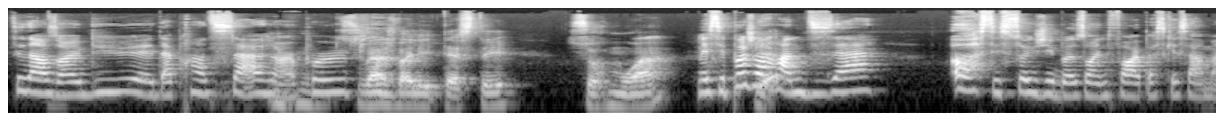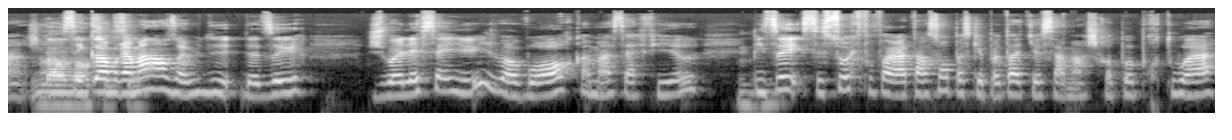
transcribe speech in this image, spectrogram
Tu sais, dans un but euh, d'apprentissage un mhm. peu. Souvent, je vais les tester sur moi. Mais c'est pas genre en me disant, ah, oh, c'est ça que j'ai besoin de faire parce que ça marche. C'est comme vraiment dans un but de, dire, je vais l'essayer, je vais voir comment ça file. Puis mhm. tu sais, c'est sûr qu'il faut faire attention parce que peut-être que ça marchera pas pour toi,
